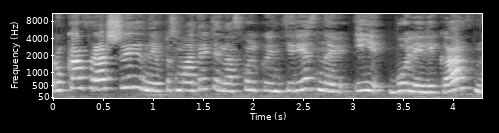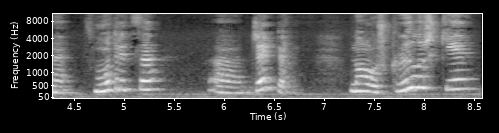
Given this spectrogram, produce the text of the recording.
Рукав расширенный, посмотрите, насколько интересно и более элегантно смотрится э, джемпер. Ну а уж крылышки,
